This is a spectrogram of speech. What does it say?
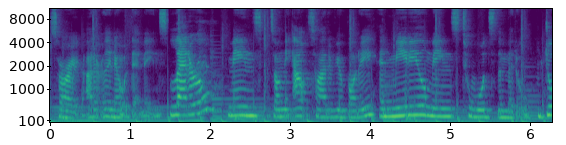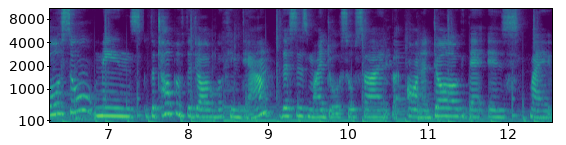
Sorry, I don't really know what that means. Lateral means it's on the outside of your body and medial means towards the middle. Dorsal means the top of the dog looking down. This is my dorsal side, but on a dog that is my,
